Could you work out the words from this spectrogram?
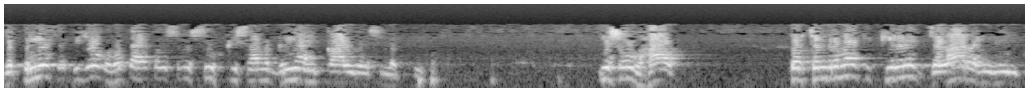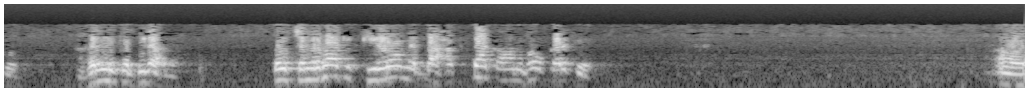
जब प्रिय से वियोग होता है तो उसमें सुख की सामग्रियाँ ही काल जैसी लगती है। ये स्वभाव तब चंद्रमा की किरणें जला रही हैं इनको हरिण के विरह में। तो चंद्रमा की किरणों में दाहकता का अनुभव करके और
